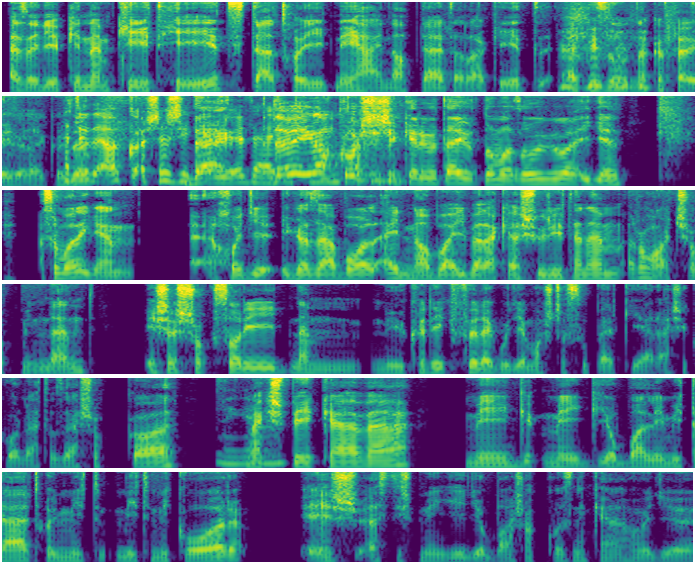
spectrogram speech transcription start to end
Ez egyébként nem két hét, tehát hogy itt néhány nap telt el a két epizódnak a felvételek Hát, között. de akkor se De, sikerült de még eljutni. akkor sem sikerült eljutnom az obiba, igen. Szóval igen, hogy igazából egy napba így bele kell sűrítenem rohadt sok mindent, és ez sokszor így nem működik, főleg ugye most a szuper kijárási korlátozásokkal, Igen. megspékelve, még, még jobban limitált, hogy mit, mit mikor, és ezt is még így jobban sakkozni kell, hogy,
